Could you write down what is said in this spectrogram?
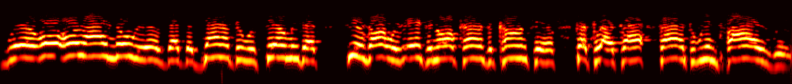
Well, all, all I know is that the janitor was telling me that she is always entering all kinds of contests, try, try, try, trying to win prizes.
